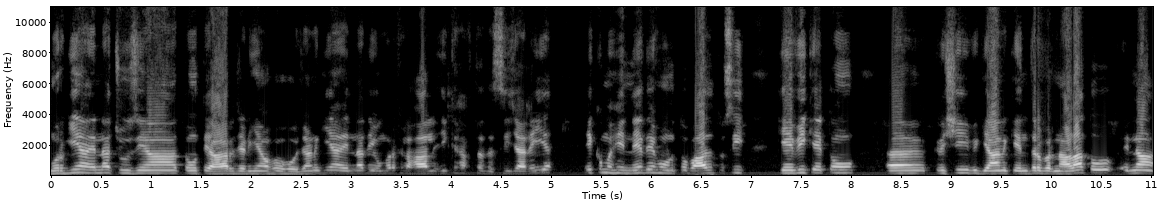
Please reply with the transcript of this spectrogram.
ਮੁਰਗੀਆਂ ਇਹਨਾਂ ਚੂਜ਼ਿਆਂ ਤੋਂ ਤਿਆਰ ਜਿਹੜੀਆਂ ਉਹ ਹੋ ਜਾਣਗੀਆਂ। ਇਹਨਾਂ ਦੀ ਉਮਰ ਫਿਲਹਾਲ ਇੱਕ ਹਫ਼ਤਾ ਦੱਸੀ ਜਾ ਰਹੀ ਹੈ। ਇੱਕ ਮਹੀਨੇ ਦੇ ਹੋਣ ਤੋਂ ਬਾਅਦ ਤੁਸੀਂ ਕੇਵੀਕੇ ਤੋਂ ਕ੍ਰਿਸ਼ੀ ਵਿਗਿਆਨ ਕੇਂਦਰ ਬਰਨਾਲਾ ਤੋਂ ਇਹਨਾਂ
